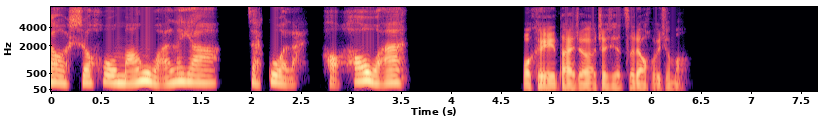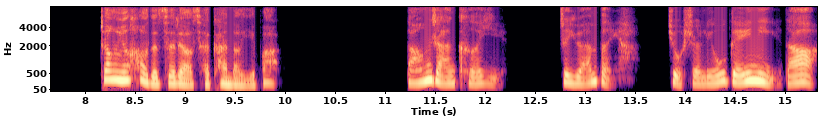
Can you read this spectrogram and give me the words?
到时候忙完了呀，再过来好好玩。我可以带着这些资料回去吗？张云浩的资料才看到一半。当然可以，这原本呀就是留给你的。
